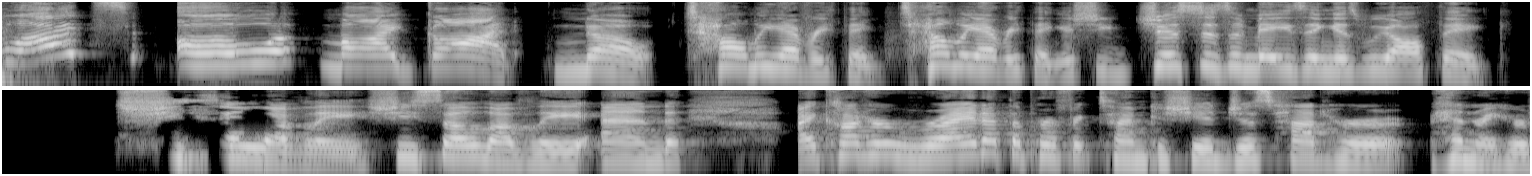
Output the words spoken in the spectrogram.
What? Oh my God. No. Tell me everything. Tell me everything. Is she just as amazing as we all think? She's so lovely. She's so lovely. And I caught her right at the perfect time because she had just had her Henry, her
